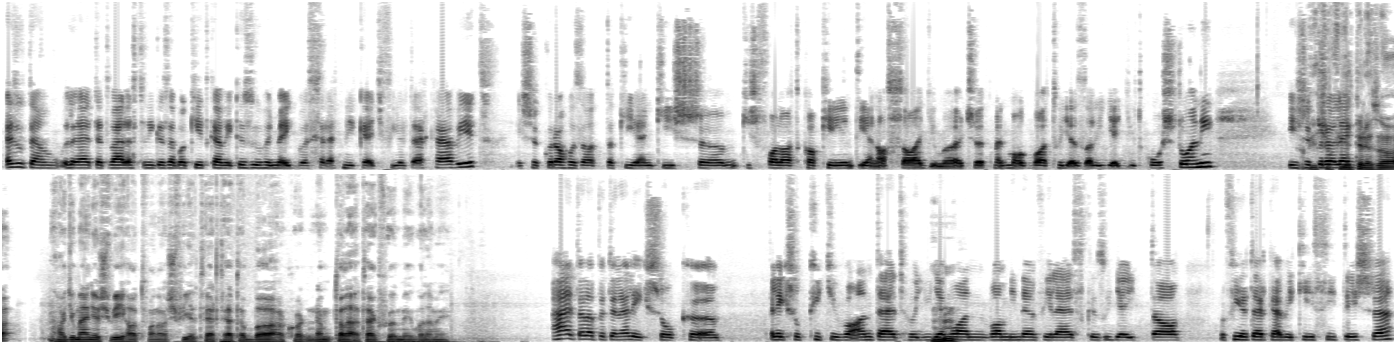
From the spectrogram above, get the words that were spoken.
Ezután lehetett választani igazából a két kávé közül, hogy melyikből szeretnék egy filterkávét, és akkor ahhoz adtak ilyen kis, kis falatkaként, ilyen asszal, gyümölcsöt, meg magvat, hogy ezzel így együtt kóstolni. És, és akkor a, a filter leg... ez a hagyományos V60-as filter, tehát abban akkor nem találták föl még valami? Hát alapvetően elég sok, elég sok kütyű van, tehát hogy ugye hmm. van, van mindenféle eszköz, ugye itt a, a filterkávé készítésre,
